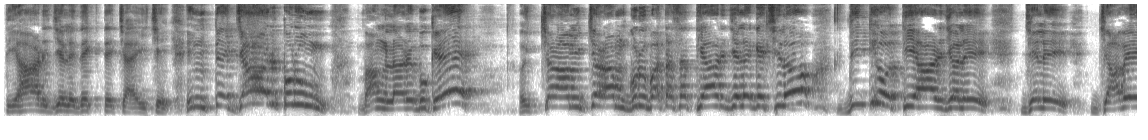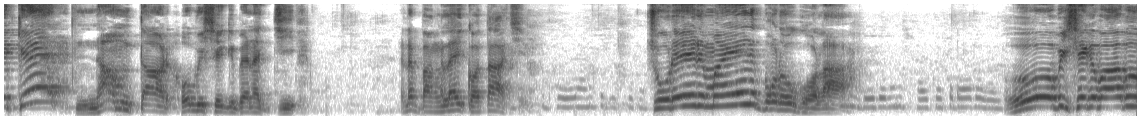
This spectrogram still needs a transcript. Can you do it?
তিহার জেলে দেখতে চাইছে। ইন্তেজার করুন বাংলার বুকে। ওই চরম চরম গুরু বাতাসা তিহার জেলে গেছিল, দ্বিতীয় তিহার জেলে জেলে যাবে কে? নাম তার অভিষেক ব্যানার্জি। একটা বাংলায় কথা আছে, চোরের মায়ের বড় গলা। ও অভিষেক বাবু,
